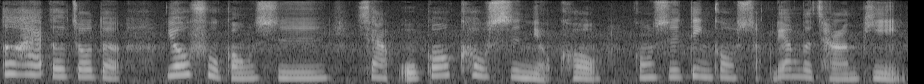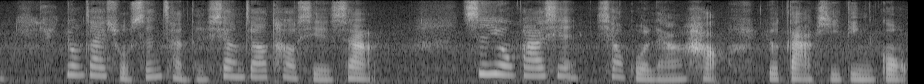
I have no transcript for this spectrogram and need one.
俄亥俄州的优富公司向无钩扣式纽扣公司订购少量的产品，用在所生产的橡胶套鞋上。试用发现效果良好，又大批订购，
